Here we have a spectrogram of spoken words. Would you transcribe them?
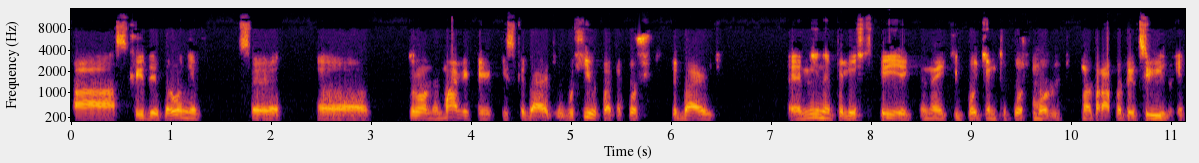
а скиди дронів. Це е, дрони Мавіки, які скидають вибухівку, а також скидають е, міни пелюстки, на які потім також можуть натрапити цивільні.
